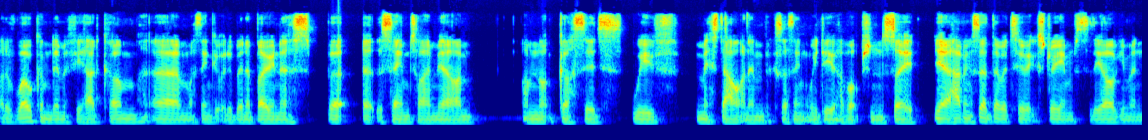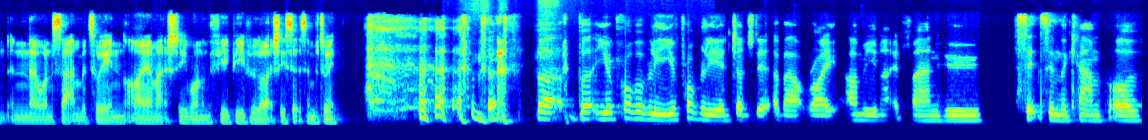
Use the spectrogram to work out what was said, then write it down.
I'd have welcomed him if he had come. Um, I think it would have been a bonus, but at the same time, yeah, I'm I'm not gutted. We've missed out on him because I think we do have options. So yeah, having said there were two extremes to the argument and no one sat in between, I am actually one of the few people who actually sits in between. but, but but you're probably you've probably judged it about right. I'm a United fan who sits in the camp of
